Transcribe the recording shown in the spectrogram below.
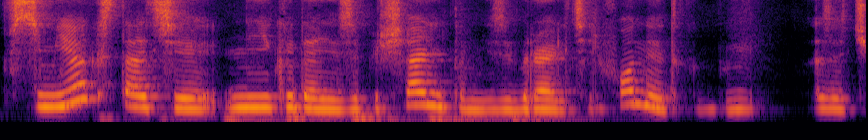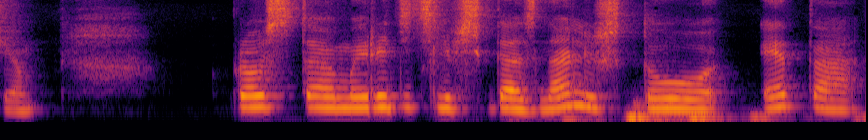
в семье, кстати, никогда не запрещали, там, не забирали телефоны, это как бы а зачем? Просто мои родители всегда знали, что это,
